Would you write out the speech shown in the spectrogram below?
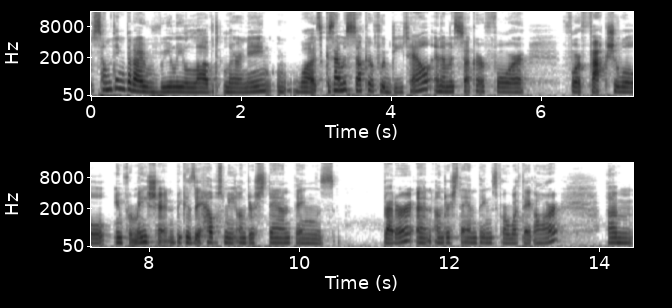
something that I really loved learning was because I'm a sucker for detail and I'm a sucker for for factual information because it helps me understand things better and understand things for what they are. Um,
